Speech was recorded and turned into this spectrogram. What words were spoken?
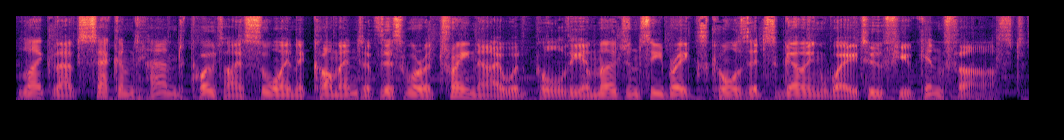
Like that second hand quote I saw in a comment if this were a train I would pull the emergency brakes cause it's going way too fucking fast.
